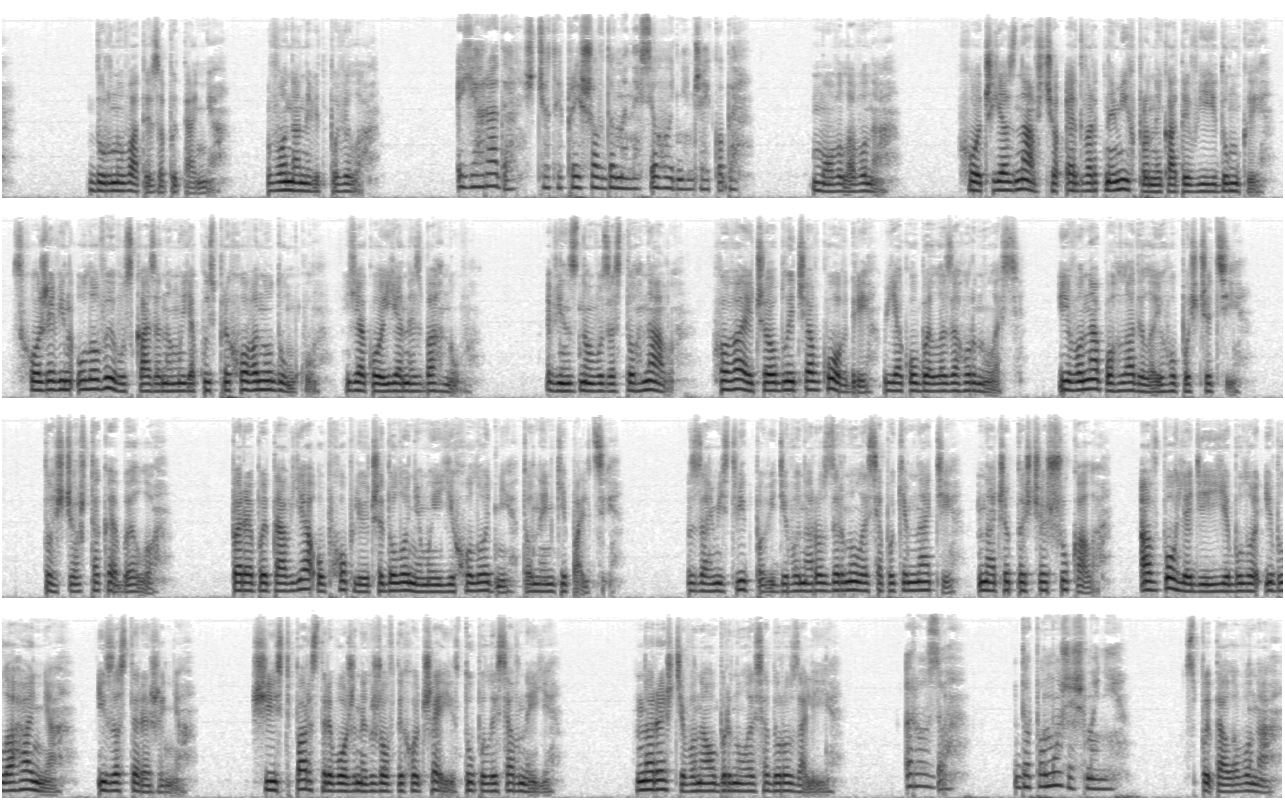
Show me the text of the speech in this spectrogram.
Дурнувате запитання. Вона не відповіла, Я рада, що ти прийшов до мене сьогодні, Джейкобе. мовила вона. Хоч я знав, що Едвард не міг проникати в її думки. Схоже, він уловив у сказаному якусь приховану думку, якої я не збагнув. Він знову застогнав, ховаючи обличчя в ковдрі, в яку Белла загорнулась, і вона погладила його по щоці. То що ж таке, Белло? перепитав я, обхоплюючи долонями її холодні, тоненькі пальці. Замість відповіді вона роззирнулася по кімнаті, начебто щось шукала, а в погляді її було і благання, і застереження. Шість пар стривожених жовтих очей тупилися в неї. Нарешті вона обернулася до Розалії. Розо, допоможеш мені? спитала вона.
